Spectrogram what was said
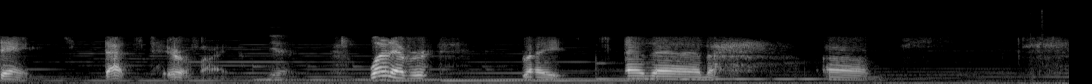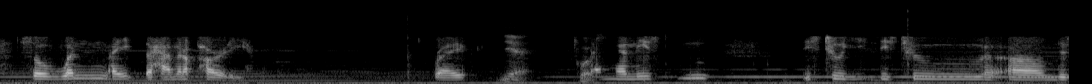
dang, that's terrifying. Yeah. Whatever, right? And then, um, so one night they're having a party, right? Yeah. Of course. and these two, these two, these two, um, this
